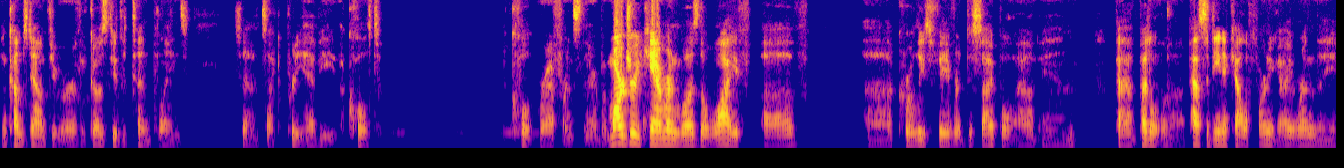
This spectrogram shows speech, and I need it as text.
and comes down through Earth. It goes through the 10 planes. So it's like a pretty heavy occult occult reference there. But Marjorie Cameron was the wife of uh, Crowley's favorite disciple out in pa- uh, Pasadena, California, guy who run the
